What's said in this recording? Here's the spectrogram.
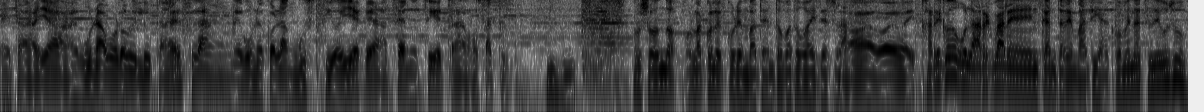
eta ja, eguna boro bilduta, ez? Lan, eguneko lan guzti horiek atzean utzi eta gozatu. Mm Oso ondo, horlako lekuren baten topatu gaitezla. Bai, bai, bai. Jarriko dugu larrek baren kantaren batia, komendatzen diguzu?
